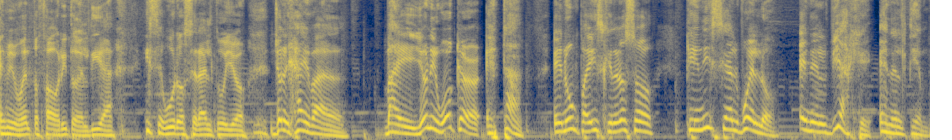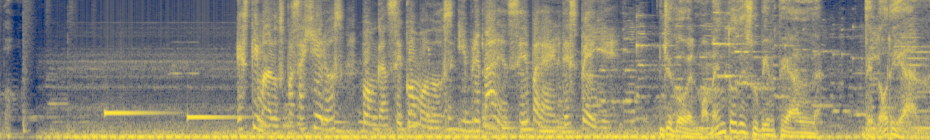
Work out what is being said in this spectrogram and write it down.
Es mi momento favorito del día y seguro será el tuyo. Johnny Highball by Johnny Walker está en un país generoso que inicia el vuelo en el viaje en el tiempo. Estimados pasajeros, pónganse cómodos y prepárense para el despegue. Llegó el momento de subirte al DeLorean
